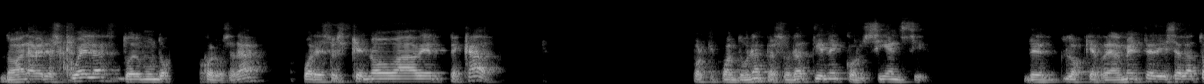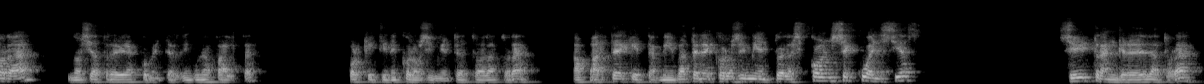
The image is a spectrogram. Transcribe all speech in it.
No van a haber escuelas, todo el mundo conocerá. Por eso es que no va a haber pecado. Porque cuando una persona tiene conciencia de lo que realmente dice la Torá, no se atreve a cometer ninguna falta porque tiene conocimiento de toda la Torá. Aparte de que también va a tener conocimiento de las consecuencias si transgrede la Torá.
